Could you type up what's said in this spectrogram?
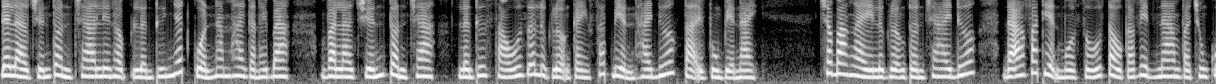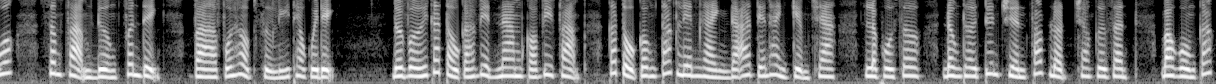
Đây là chuyến tuần tra liên hợp lần thứ nhất của năm 2023 và là chuyến tuần tra lần thứ 6 giữa lực lượng cảnh sát biển hai nước tại vùng biển này. Trong 3 ngày, lực lượng tuần tra hai nước đã phát hiện một số tàu cá Việt Nam và Trung Quốc xâm phạm đường phân định và phối hợp xử lý theo quy định. Đối với các tàu cá Việt Nam có vi phạm, các tổ công tác liên ngành đã tiến hành kiểm tra, lập hồ sơ, đồng thời tuyên truyền pháp luật cho cư dân, bao gồm các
